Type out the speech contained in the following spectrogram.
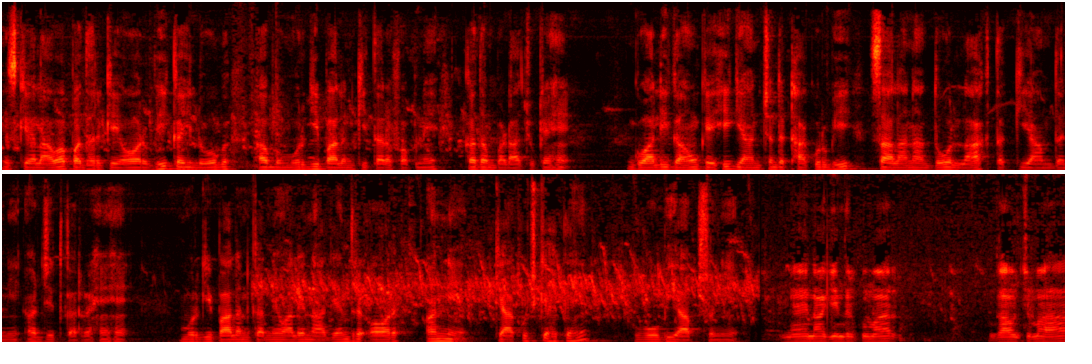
इसके अलावा पधर के और भी कई लोग अब मुर्गी पालन की तरफ़ अपने कदम बढ़ा चुके हैं। ग्वाली गाँव के ही ज्ञानचंद ठाकुर भी सालाना दो लाख तक की आमदनी अर्जित कर रहे हैं। मुर्गी पालन करने वाले नागेंद्र और अन्य क्या कुछ कहते हैं, वो भी आप सुनिए। मैं नागेंद्र कुमार, गाँव चमाहा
